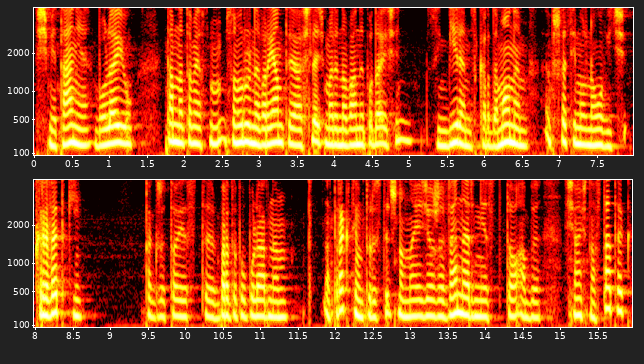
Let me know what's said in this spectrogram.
w śmietanie, w oleju. Tam natomiast są różne warianty, a śledź marynowany podaje się z imbirem, z kardamonem. W Szwecji można łowić krewetki, także to jest e, bardzo popularnym atrakcją turystyczną na jeziorze Wenern jest to, aby wsiąść na statek,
